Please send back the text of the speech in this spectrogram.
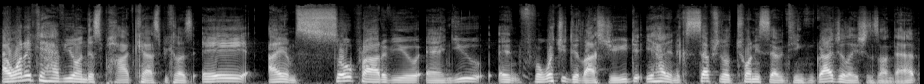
I wanted to have you on this podcast because a I am so proud of you, and you and for what you did last year. You did, you had an exceptional 2017. Congratulations on that.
